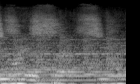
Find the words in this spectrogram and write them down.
expect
